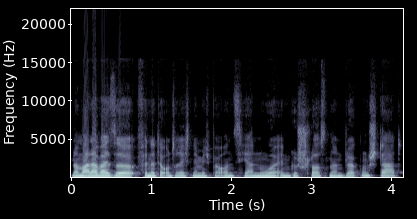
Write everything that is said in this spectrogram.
Normalerweise findet der Unterricht nämlich bei uns ja nur in geschlossenen Blöcken statt.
